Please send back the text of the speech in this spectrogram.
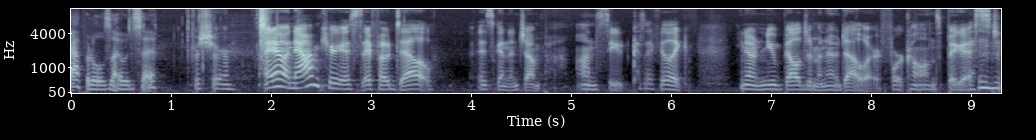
capitals, I would say. for sure. I know. Now I'm curious if Odell is going to jump on suit because I feel like, you know, New Belgium and Odell are Fort Collins' biggest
